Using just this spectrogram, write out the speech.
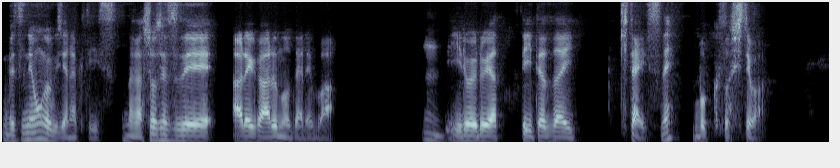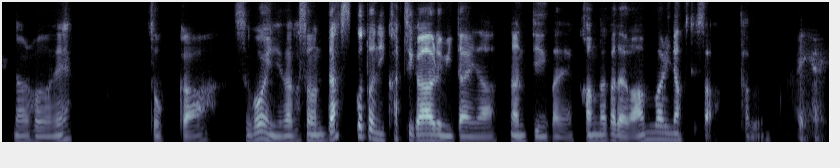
別に音楽じゃなくていいです。なんか小説であれがあるのであれば、うん。いろいろやっていただきたいですね。僕としては。なるほどね。そっか。すごいね。なんかその出すことに価値があるみたいな、なんていうかね、考え方があんまりなくてさ、多分。はいはい。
